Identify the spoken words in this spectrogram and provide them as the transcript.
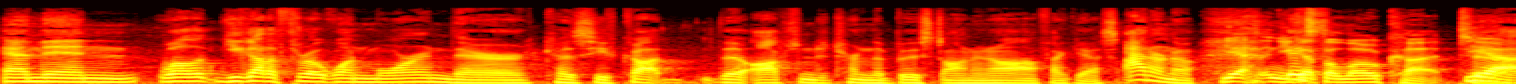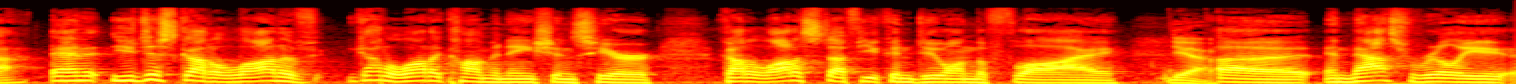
And then, well, you got to throw one more in there because you've got the option to turn the boost on and off. I guess I don't know. Yeah, and you It's- got the low cut. Too. Yeah, and you just got a lot of you got a lot of combinations here. Got a lot of stuff you can do on the fly. Yeah. uh, and that's really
